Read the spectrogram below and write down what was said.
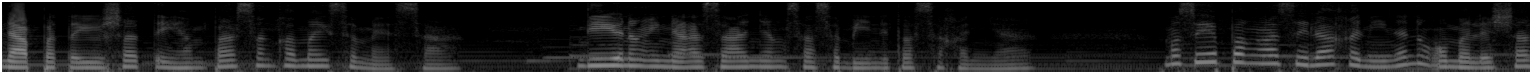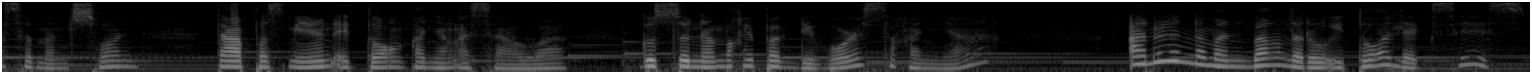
Napatayo siya at ihampas ang kamay sa mesa. Hindi yun ang inaasahan niyang sasabihin nito sa kanya. Masaya pa nga sila kanina nung umalis siya sa mansyon. Tapos ngayon ito ang kanyang asawa. Gusto na makipag-divorce sa kanya? Ano na naman bang laro ito, Alexis?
